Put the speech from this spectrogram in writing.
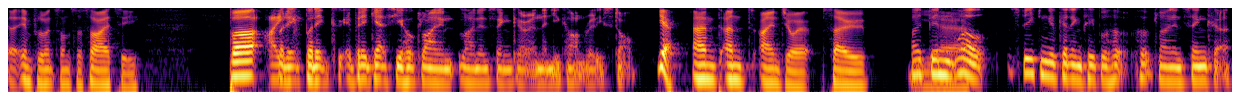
uh, influence on society. But I But it but it but it gets you hook, line, and line and sinker, and then you can't really stop. yeah, and and I enjoy it. So I've been well. Speaking of getting people hook, hook line, and sinker,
